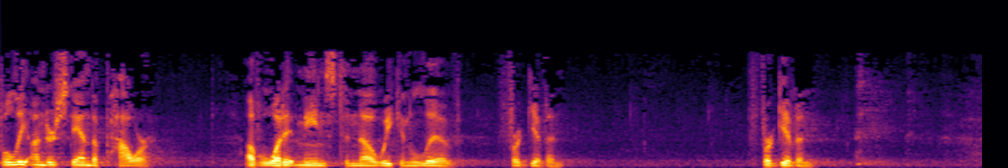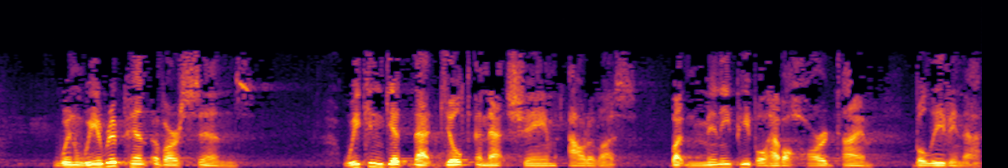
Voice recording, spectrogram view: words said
fully understand the power of what it means to know we can live forgiven. Forgiven. When we repent of our sins, we can get that guilt and that shame out of us. But many people have a hard time believing that.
